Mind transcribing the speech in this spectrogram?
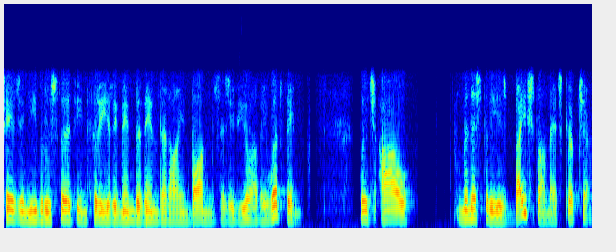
says in Hebrews 13:3, remember them that are in bonds as if you are there with them, which our ministry is based on that scripture.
